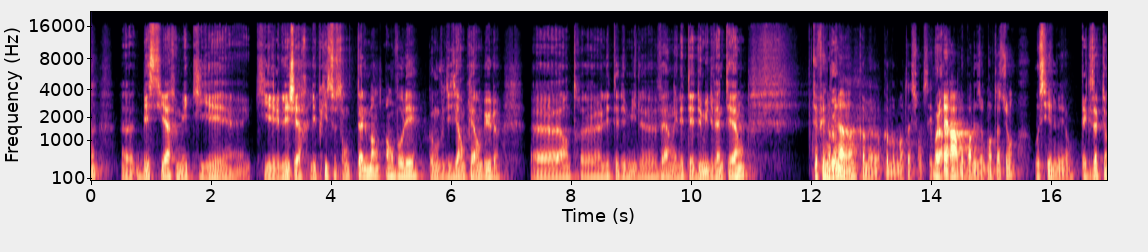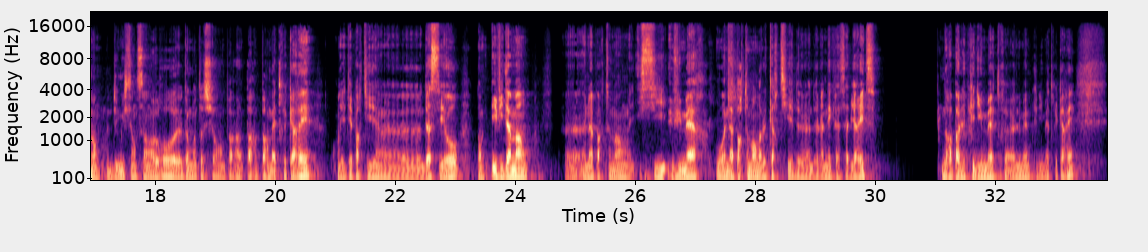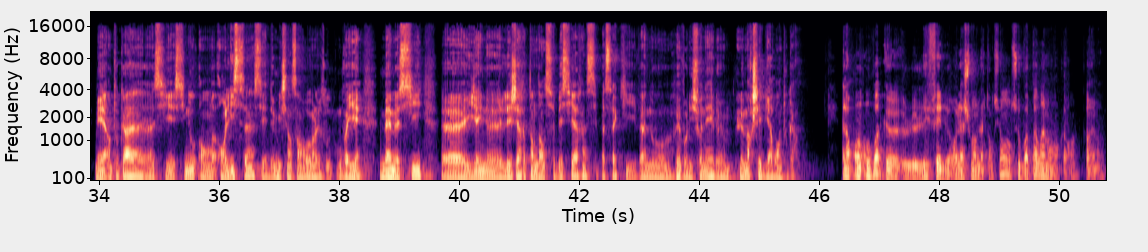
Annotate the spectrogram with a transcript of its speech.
baissière, mais qui est, qui est légère. Les prix se sont tellement envolés, comme vous disiez en préambule, euh, entre l'été 2020 et l'été 2021. C'est phénoménal hein, comme, euh, comme, augmentation. C'est très rare de voir des augmentations aussi élevées. Hein. Exactement. 2500 euros d'augmentation par, par, mètre carré. On était parti d'assez haut. Donc évidemment, un appartement ici, vue mer, ou un appartement dans le quartier de, de la Négresse à Biarritz, n'aura pas le, prix du mètre, le même prix du mètre carré. Mais en tout cas, euh, si, si nous, on, lisse, c'est 2500 euros malgré tout. Donc vous voyez, même si euh, y a une légère tendance baissière, c'est pas ça qui va nous révolutionner le, marché biarro en tout cas. Alors on, voit que l'effet de relâchement de la tension ne se voit pas vraiment encore, hein, quand même. Hein.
